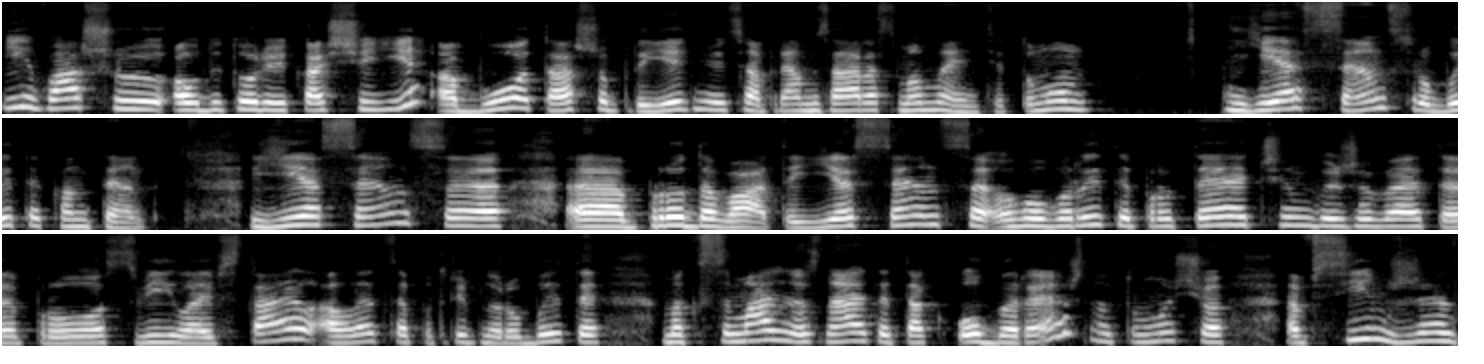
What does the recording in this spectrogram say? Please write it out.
і вашою аудиторією, яка ще є, або та, що приєднується прямо зараз в моменті. Тому є сенс робити контент. Є сенс е, е, продавати, є сенс говорити про те, чим ви живете, про свій лайфстайл, але це потрібно робити максимально, знаєте, так обережно, тому що всі вже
